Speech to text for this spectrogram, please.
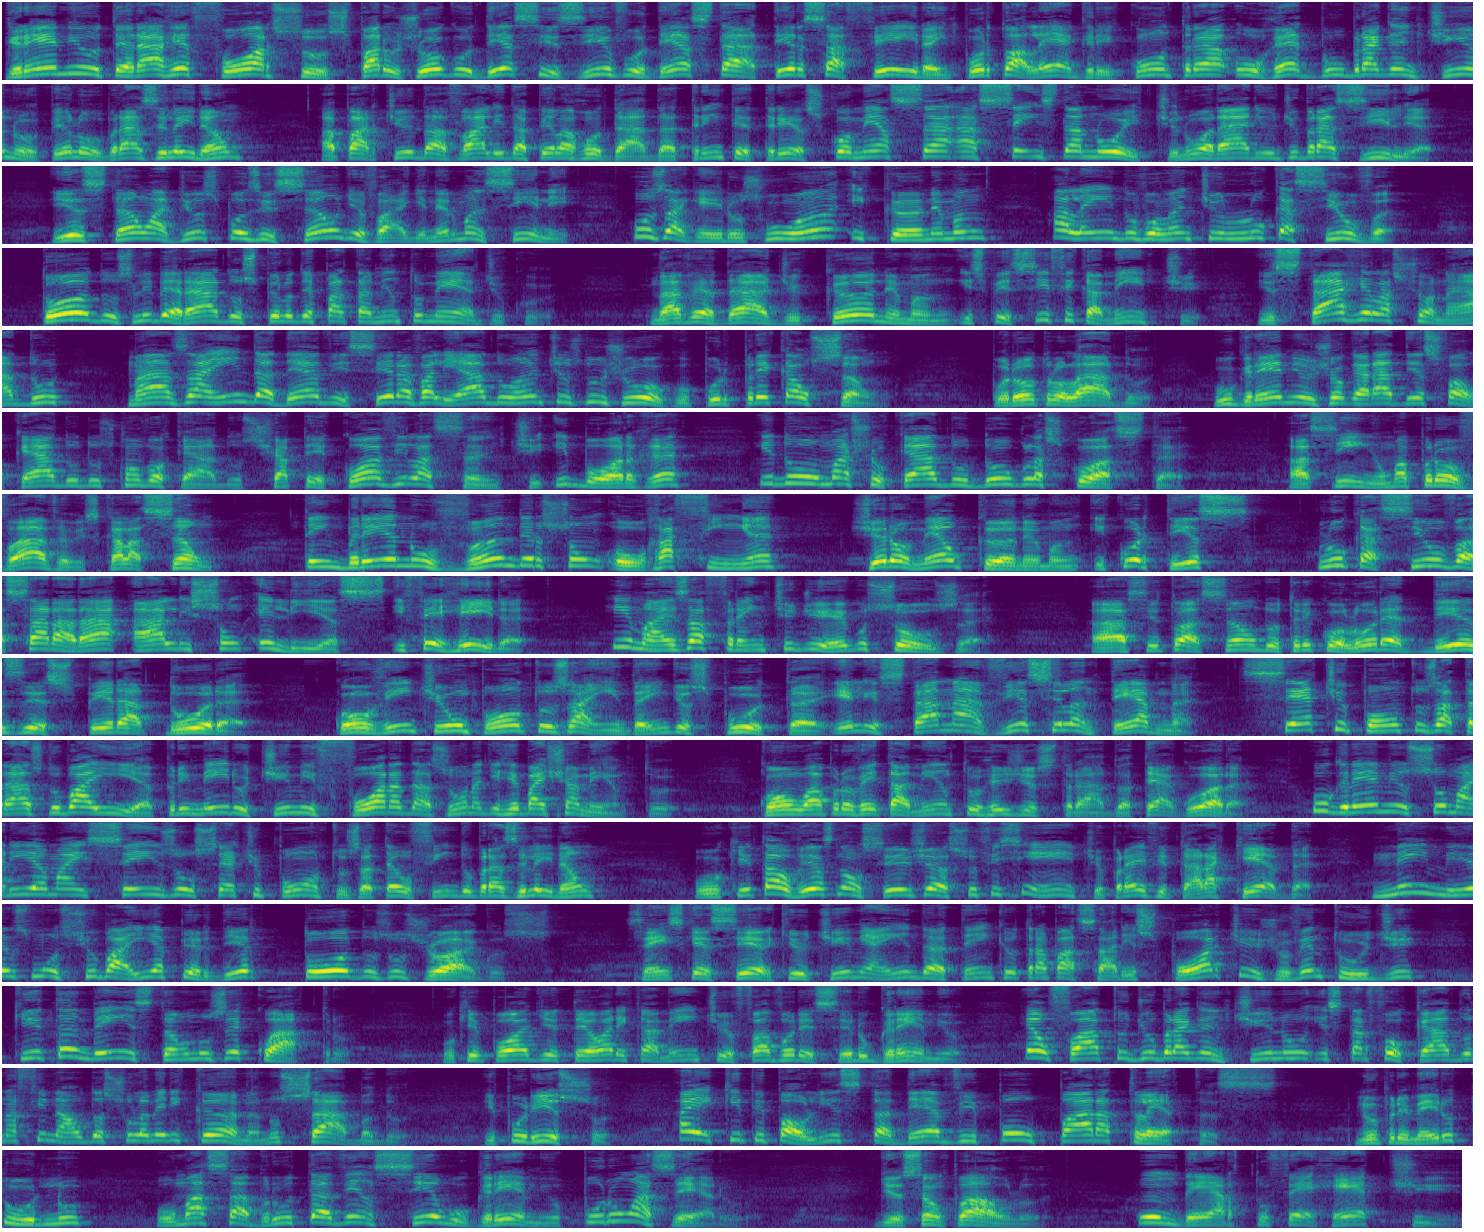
Grêmio terá reforços para o jogo decisivo desta terça-feira em Porto Alegre contra o Red Bull Bragantino pelo Brasileirão. A partida válida pela rodada 33 começa às 6 da noite, no horário de Brasília. E estão à disposição de Wagner Mancini os zagueiros Juan e Kahneman, além do volante Lucas Silva, todos liberados pelo departamento médico. Na verdade, Kahneman especificamente está relacionado mas ainda deve ser avaliado antes do jogo, por precaução. Por outro lado, o Grêmio jogará desfalcado dos convocados Chapecó, Vila Sante e Borja e do machucado Douglas Costa. Assim, uma provável escalação tem Breno, Wanderson ou Rafinha, Jeromel Kahneman e Cortez, Lucas Silva, Sarará, Alisson, Elias e Ferreira, e mais à frente Diego Souza. A situação do tricolor é desesperadora. Com 21 pontos ainda em disputa, ele está na vice-lanterna, sete pontos atrás do Bahia, primeiro time fora da zona de rebaixamento. Com o aproveitamento registrado até agora, o Grêmio somaria mais seis ou sete pontos até o fim do Brasileirão, o que talvez não seja suficiente para evitar a queda, nem mesmo se o Bahia perder todos os jogos. Sem esquecer que o time ainda tem que ultrapassar Esporte e Juventude, que também estão no Z4. O que pode teoricamente favorecer o Grêmio é o fato de o Bragantino estar focado na final da Sul-Americana, no sábado. E por isso, a equipe paulista deve poupar atletas. No primeiro turno, o Massa Bruta venceu o Grêmio por 1 a 0. De São Paulo, Humberto Ferretti.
